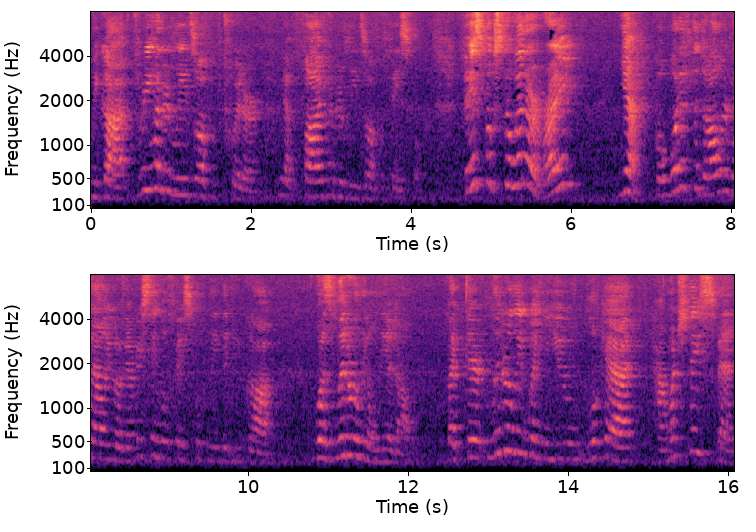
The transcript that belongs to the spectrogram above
we got 300 leads off of Twitter, we got 500 leads off of Facebook. Facebook's the winner, right? Yeah, but what if the dollar value of every single Facebook lead that you got was literally only a dollar? Like they're literally when you look at how much they spent,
